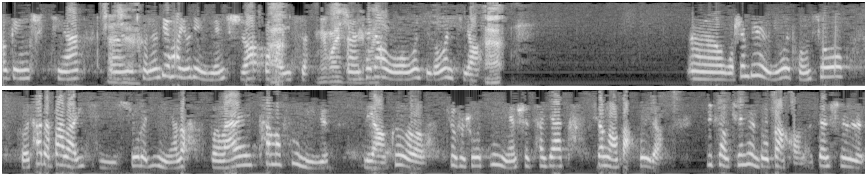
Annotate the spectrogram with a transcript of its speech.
我给您请安。谢谢嗯、可能电话有点延迟啊，不好意思。啊没关系嗯、台长，我问几个问题啊。啊，嗯、我身边有一位同修，和他的爸爸一起修了一年了。本来他们父女两个，就是说今年是参加香港法会的，机票、签证都办好了，但是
